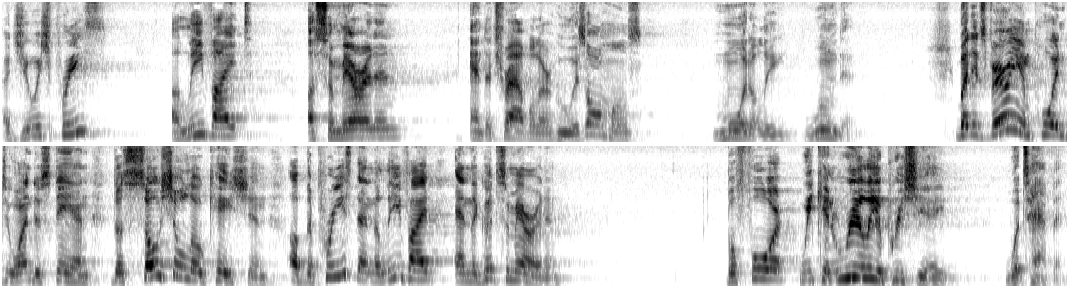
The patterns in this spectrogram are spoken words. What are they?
a Jewish priest, a Levite, a Samaritan, and a traveler who is almost mortally wounded. But it's very important to understand the social location of the priest and the Levite and the Good Samaritan before we can really appreciate what's happened.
